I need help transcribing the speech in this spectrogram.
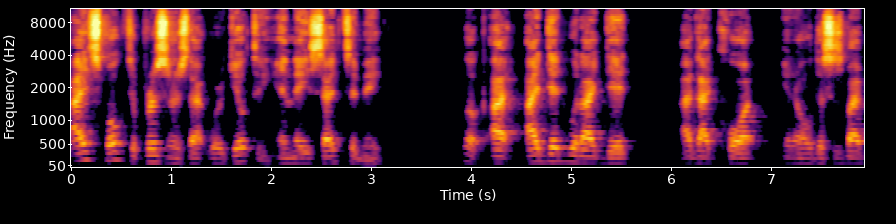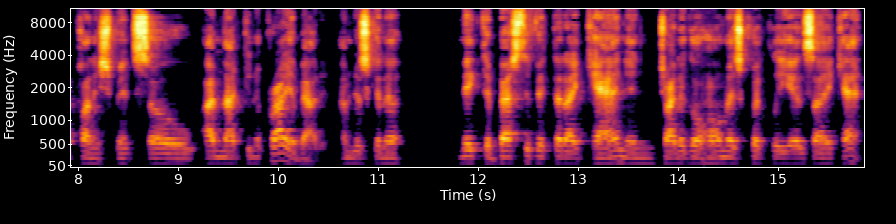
I spoke to prisoners that were guilty, and they said to me, "Look, I I did what I did. I got caught. You know, this is my punishment. So I'm not going to cry about it. I'm just going to." Make the best of it that I can and try to go home as quickly as I can.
